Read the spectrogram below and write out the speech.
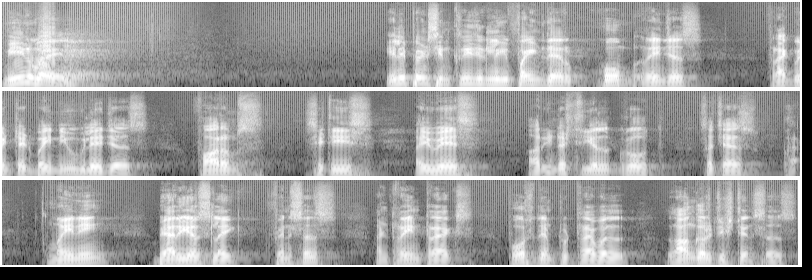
Meanwhile, elephants increasingly find their home ranges fragmented by new villages, farms, cities, highways, or industrial growth such as mining, barriers like fences and train tracks force them to travel longer distances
